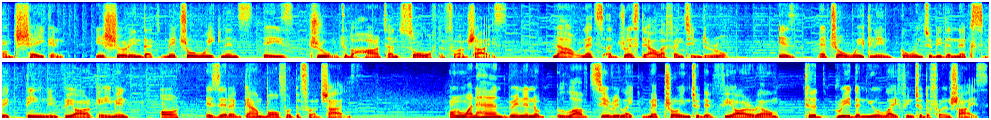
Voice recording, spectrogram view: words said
unshaken ensuring that Metro Awakening stays true to the heart and soul of the franchise. Now, let's address the elephant in the room. Is Metro Awakening going to be the next big thing in VR gaming, or is it a gamble for the franchise? On one hand, bringing a beloved series like Metro into the VR realm could breathe a new life into the franchise,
